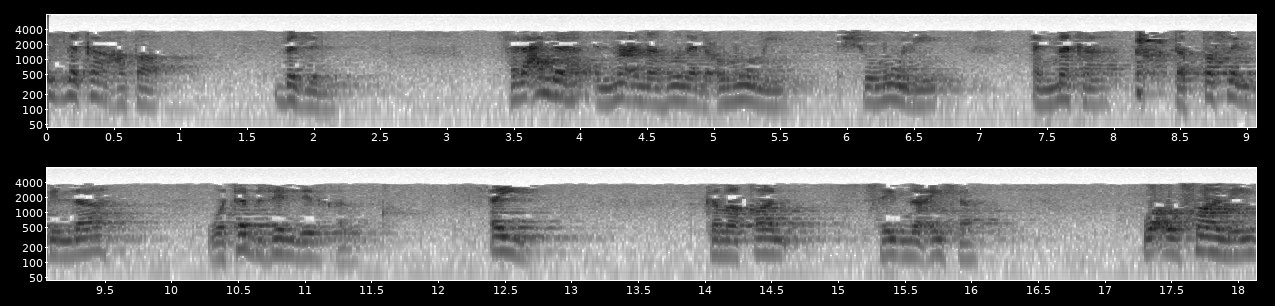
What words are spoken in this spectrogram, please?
الزكاة عطاء بذل. فلعل المعنى هنا العمومي الشمولي أنك تتصل بالله وتبذل للخلق. أي كما قال سيدنا عيسى وأوصاني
